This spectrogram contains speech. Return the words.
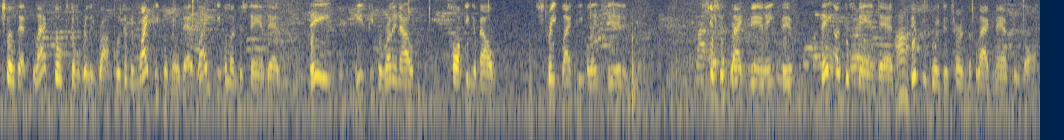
So that black folks don't really rock with them, and white people know that. White people understand that they these people running out talking about straight black people ain't shit and kissing black man ain't this. They understand that this is going to turn the black masses off.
